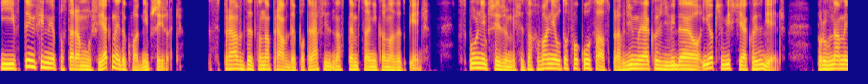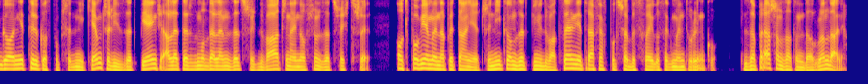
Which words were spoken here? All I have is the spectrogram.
I w tym filmie postaram mu się jak najdokładniej przyjrzeć. Sprawdzę, co naprawdę potrafi następca Nikona Z5. Wspólnie przyjrzymy się zachowaniu autofokusa, sprawdzimy jakość wideo i oczywiście jakość zdjęć. Porównamy go nie tylko z poprzednikiem, czyli z Z5, ale też z modelem Z6 II czy najnowszym Z6 III. Odpowiemy na pytanie, czy Nikon Z5 II celnie trafia w potrzeby swojego segmentu rynku. Zapraszam zatem do oglądania.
